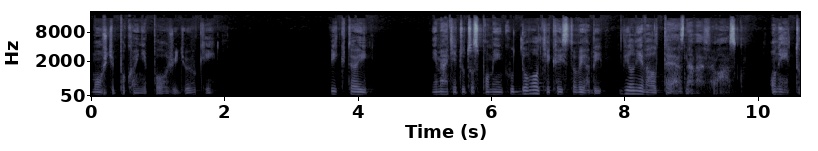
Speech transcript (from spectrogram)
Môžete pokojne položiť ruky. Vy, ktorí nemáte túto spomienku, dovolte Kristovi, aby vylieval teraz na vás lásku. On je tu.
